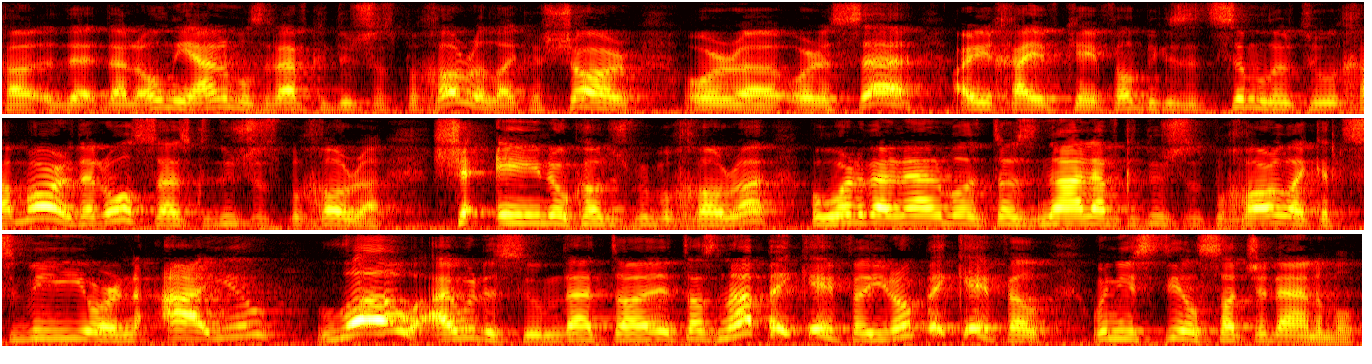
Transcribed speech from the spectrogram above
that, that only animals that have Kedushas Bechora, like a shar or uh, or a seh, are you chayiv Kefel because it's similar to a chamor that also has Kedushas Bechora. She'eno Kaddish but what about an animal that does not have kedushas b'chora, like a tzvi or an ayil? Lo, I would assume that uh, it does not pay kefil. You don't pay kefil when you steal such an animal.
